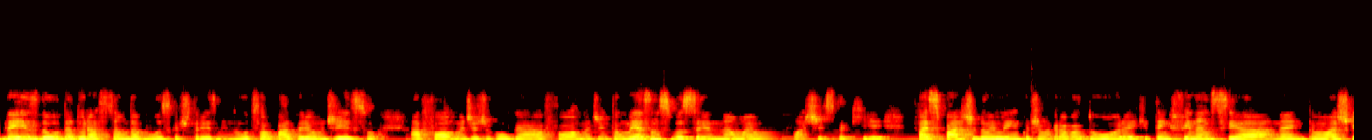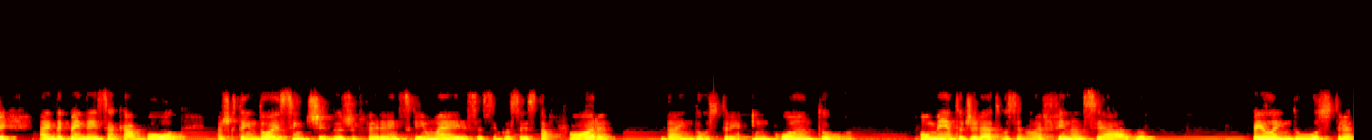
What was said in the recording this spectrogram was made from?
desde a da duração da música de três minutos ao padrão disso, a forma de divulgar, a forma de. Então, mesmo se você não é um artista que faz parte do elenco de uma gravadora e que tem que financiar, né? Então, eu acho que a independência acabou. Acho que tem dois sentidos diferentes, que um é esse, assim, você está fora da indústria enquanto fomento direto, você não é financiado pela indústria,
